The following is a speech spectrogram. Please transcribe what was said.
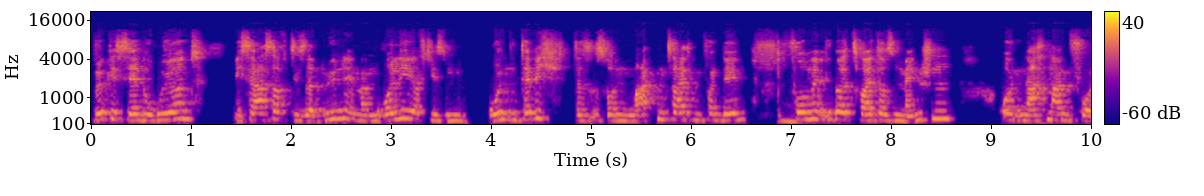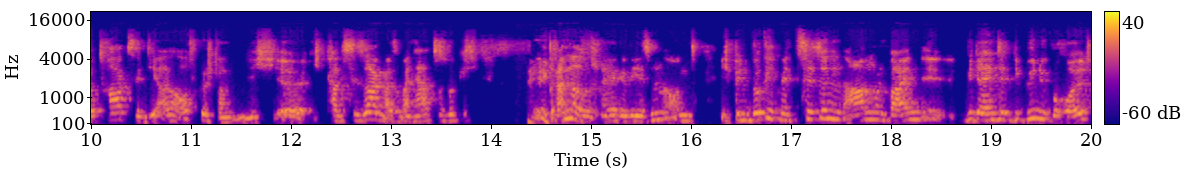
wirklich sehr berührend. Ich saß auf dieser Bühne in meinem Rolli, auf diesem runden Teppich. Das ist so ein Markenzeichen von denen. Mhm. Vor mir über 2000 Menschen. Und nach meinem Vortrag sind die alle aufgestanden. Ich, äh, ich kann es dir sagen. Also mein Herz ist wirklich dran so schnell gewesen. Und ich bin wirklich mit zitternden Armen und Beinen äh, wieder hinter die Bühne gerollt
